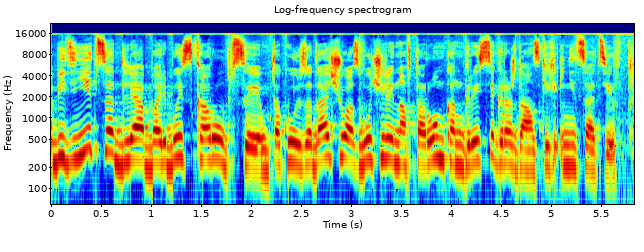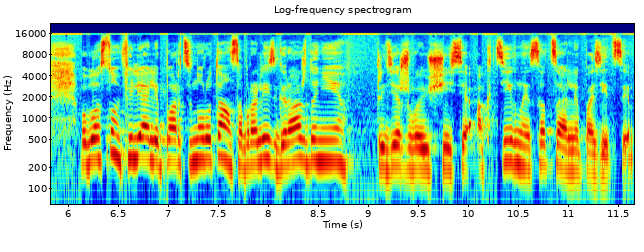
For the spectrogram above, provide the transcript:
Объединиться для борьбы с коррупцией. Такую задачу озвучили на втором конгрессе гражданских инициатив. В областном филиале партии «Нурутан» собрались граждане, придерживающиеся активной социальной позиции.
